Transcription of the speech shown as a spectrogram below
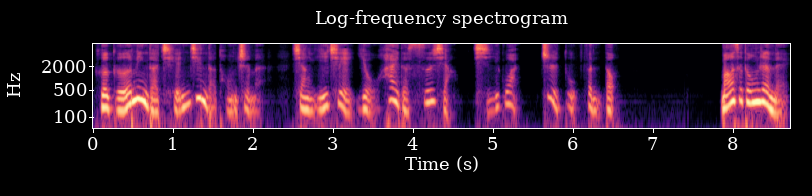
和革命的前进的同志们，向一切有害的思想、习惯、制度奋斗。”毛泽东认为。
